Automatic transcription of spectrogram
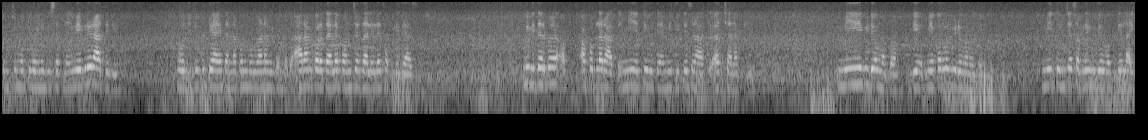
तुमची मोठी बहिणी दिसत नाही. वेगळी राहते ती. हो जिजी कुठे आहे? त्यांना पण बोलवा ना व्हिडिओमध्ये. आराम करत आलं पंक्चर झालेलं आहे थकले ते आज. मी विदर्भ अक- अकोटला राहते. मी येते उद्या. मी तिथेच राहते. अच्छा नक्की. मी व्हिडिओ मोक मेकरवर व्हिडिओ बनवते. मी तुमचे सगळे व्हिडिओ बघते लाईक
